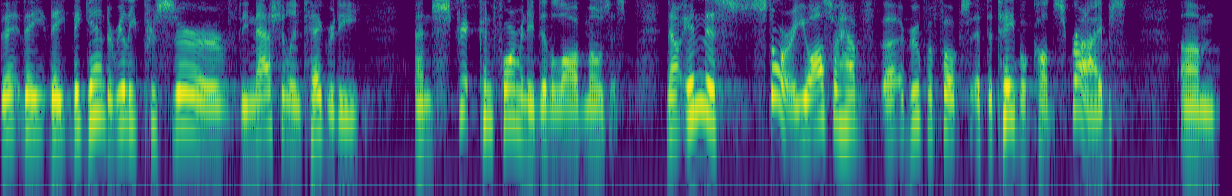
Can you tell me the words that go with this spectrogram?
They, they, they began to really preserve the national integrity and strict conformity to the law of Moses. Now, in this story, you also have uh, a group of folks at the table called scribes. Um,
